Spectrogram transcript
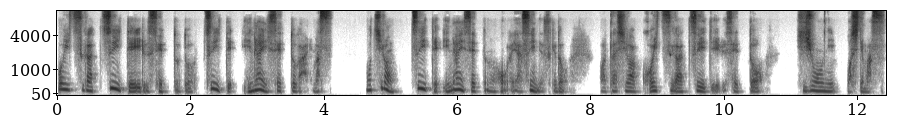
こいつがついているセットとついていないセットがあります。もちろん、ついていないセットの方が安いんですけど、私はこいつがついているセットを非常に推してます。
